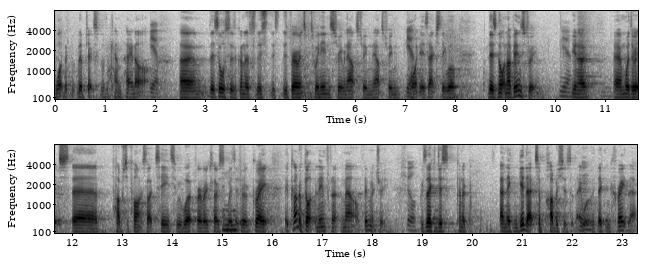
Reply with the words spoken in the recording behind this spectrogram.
what the, the objectives of the campaign are. Yeah. Um, there's also the kind of this, this, this variance between in-stream and out-stream, and the out-stream Yeah. point is actually well, there's not enough in-stream. Yeah. You know, um, whether it's uh, publisher partners like Teads, who we work very, very closely with, who are great, they've kind of got an infinite amount of inventory Sure. because they can just kind of, and they can give that to publishers that they work with. They can create that,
